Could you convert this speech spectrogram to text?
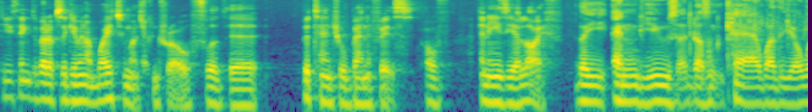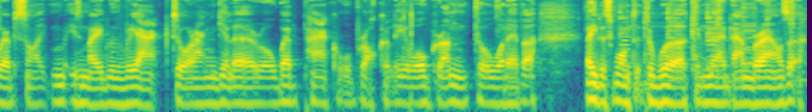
Do you think developers are giving up way too much control for the potential benefits of an easier life? The end user doesn't care whether your website is made with React or Angular or Webpack or Broccoli or Grunt or whatever. They just want it to work in their damn browser.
